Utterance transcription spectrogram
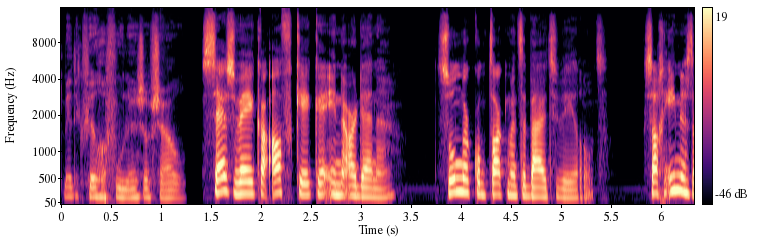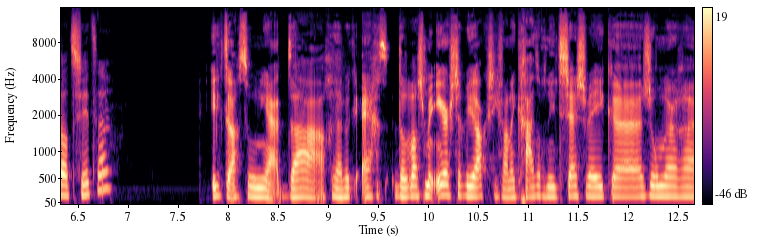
weet ik veel, gevoelens of zo. Zes weken afkicken in de Ardennen, zonder contact met de buitenwereld. Zag Ines dat zitten? ik dacht toen, ja, dag. Dat, heb ik echt, dat was mijn eerste reactie van... ik ga toch niet zes weken zonder uh,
